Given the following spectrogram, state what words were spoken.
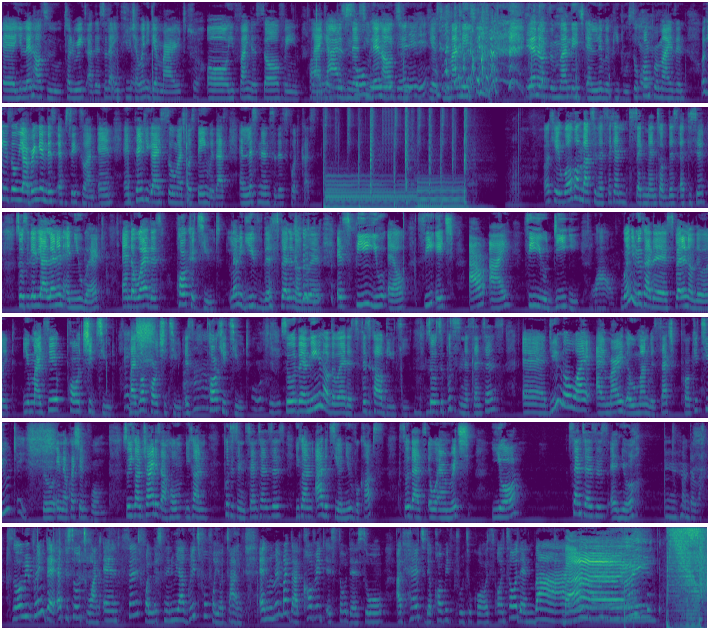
Uh, you learn how to tolerate others so that Sure, in future sure. when you get married Sure. or you find yourself in like a business you learn how to yes manage. You learn how to manage and live with people. So Yeah. compromising. Okay so we are bringing this episode to an end. And thank you guys so much for staying with us and listening to this podcast Okay, welcome back to the second segment of this episode. So today we are learning a new word, and the word is pulchritude. Let me give the spelling of the word. It's P U L C H R I T U D E. Wow. When you look at the spelling of the word, you might say pulchritude, but it's not pulchritude. It's Uh-huh. pulchritude. Oh, okay. So the meaning of the word is physical beauty. Mm-hmm. So to put it in a sentence, uh, do you know why I married a woman with such pulchritude? So in a question form. So you can try this at home. You can put it in sentences. You can add it to your new vocabs so that it will enrich your sentences and your Mm-hmm. So we bring the episode to an end. Thanks for listening. We are grateful for your time. And remember that COVID is still there, so adhere to the COVID protocols. Until then, bye. Bye. bye.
